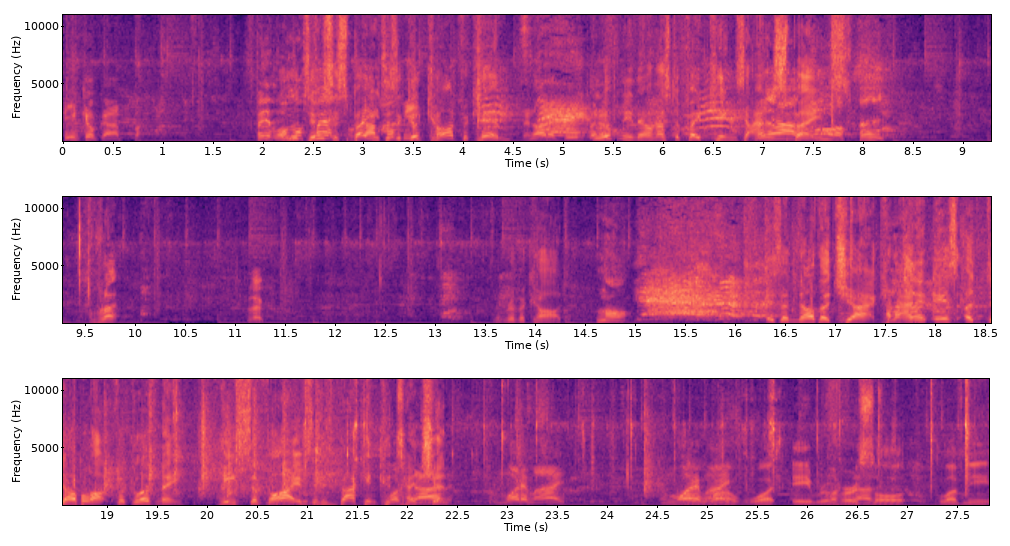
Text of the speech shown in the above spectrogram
Picchio K. Spade, Well, the almost deuce of spade. spades is a good card for Kim. Se. Glowny now has to fade kings and Yeah, king or spades. spade. Black. Look. The river card No. is another jack, How much and it is a double up for Glowny. He survives and is back in contention. Non muore mai. Non muore Oh, wow, mai. what a reversal. Glowny,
